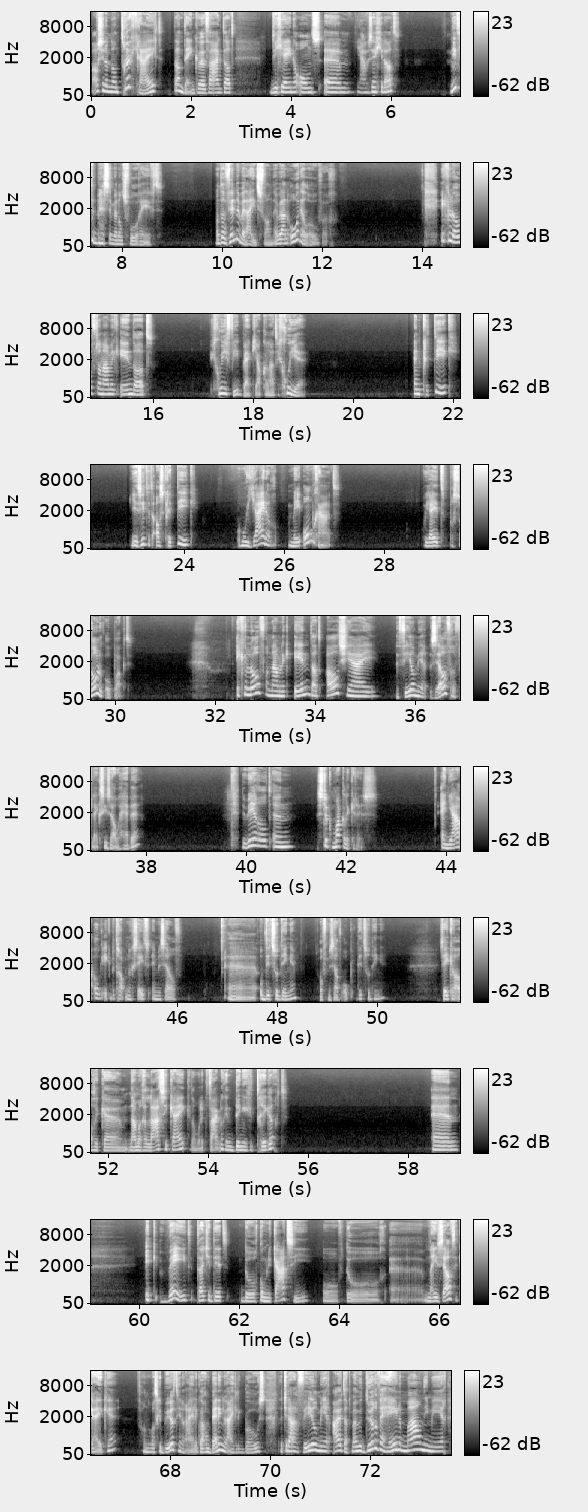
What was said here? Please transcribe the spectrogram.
Maar als je hem dan terugkrijgt, dan denken we vaak dat diegene ons, um, ja, hoe zeg je dat? Niet het beste met ons voor heeft. Want dan vinden we daar iets van, hebben we daar een oordeel over. Ik geloof er namelijk in dat goede feedback jou kan laten groeien. En kritiek, je ziet het als kritiek, hoe jij ermee omgaat. Hoe jij het persoonlijk oppakt. Ik geloof er namelijk in dat als jij veel meer zelfreflectie zou hebben, de wereld een stuk makkelijker is. En ja, ook ik betrap nog steeds in mezelf uh, op dit soort dingen. Of mezelf op dit soort dingen. Zeker als ik uh, naar mijn relatie kijk, dan word ik vaak nog in dingen getriggerd. En ik weet dat je dit door communicatie of door uh, naar jezelf te kijken, van wat gebeurt hier nou eigenlijk, waarom ben ik nu eigenlijk boos, dat je daar veel meer uit had. Maar we durven helemaal niet meer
